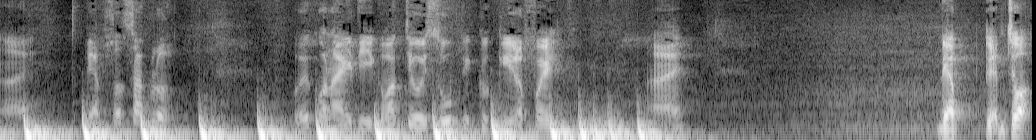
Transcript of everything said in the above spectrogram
Đấy, đẹp xuất sắc luôn. Với con này thì các bác chơi súp thì cực kỳ là phê. Đấy. đẹp tuyển chọn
